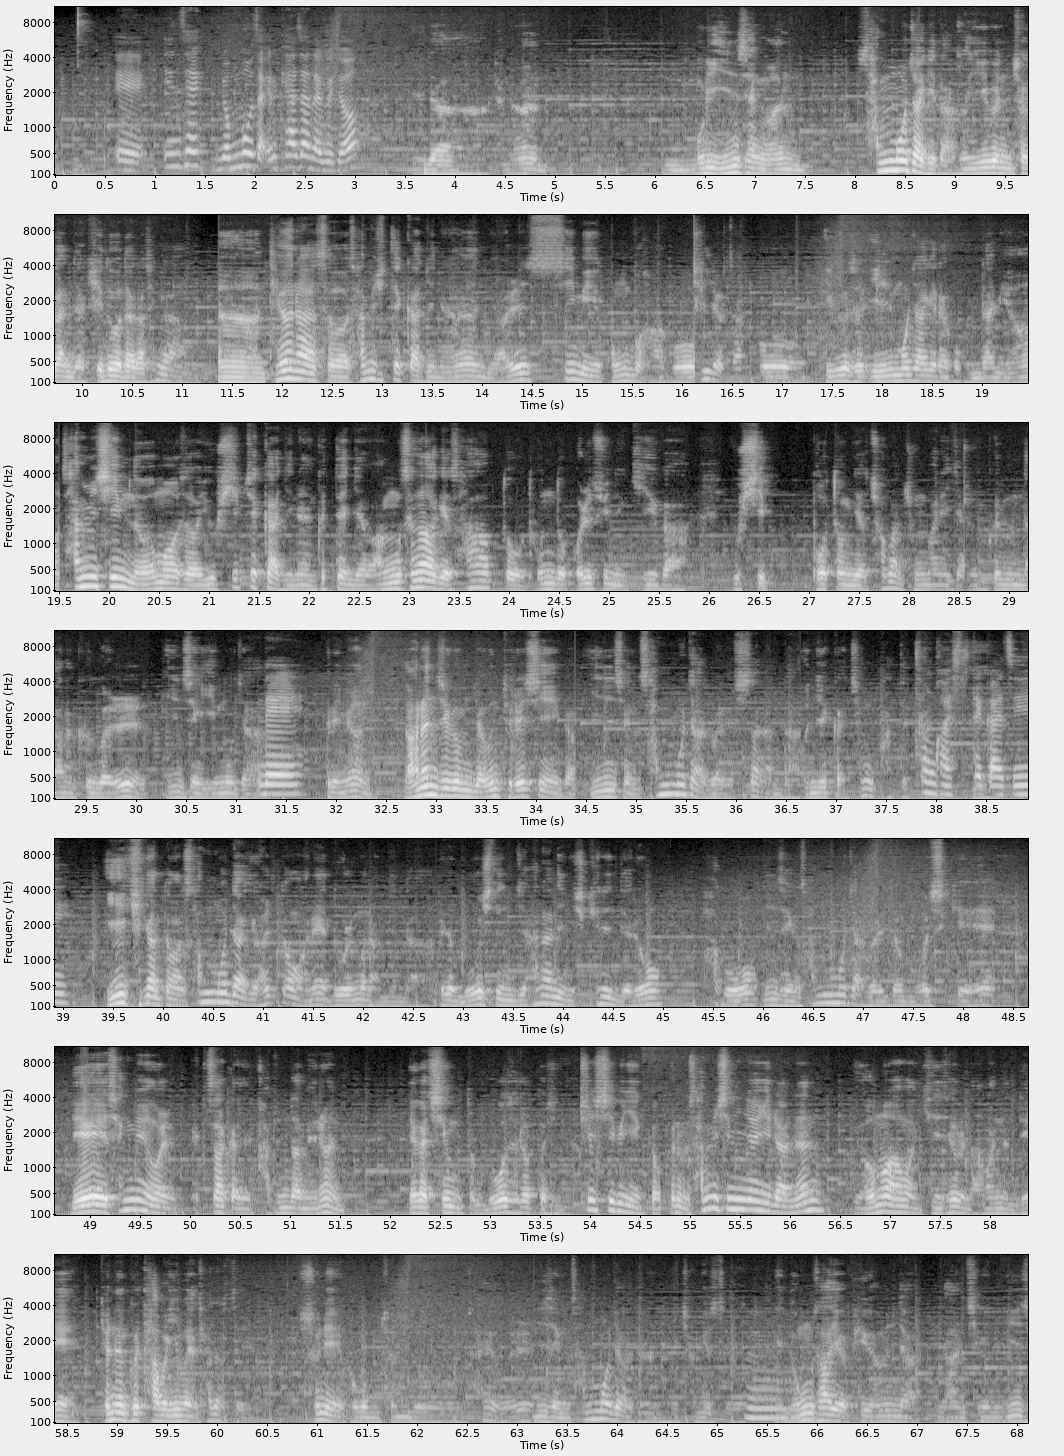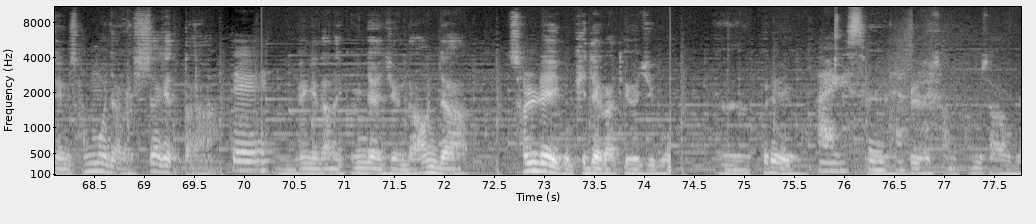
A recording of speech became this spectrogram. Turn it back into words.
예, 인생 면모자 이렇게 하잖아요, 그죠? 이제 저는 우리 인생은 산모작이다. 그래서 이건 제가 이제 기도하다가 생각합니다. 어, 태어나서 30대까지는 열심히 공부하고 실력 쌓고 이것을 일모작이라고 본다면 30 넘어서 60세까지는 그때 이제 왕성하게 사업도 돈도 벌 수 있는 기회가 60 보통 이제 초반 중반이죠. 그러면 나는 그걸 인생 이모작. 네. 그러면 나는 지금 이제 은퇴를 했으니까 인생 3모작을 시작한다. 언제까지? 천국 갈 때까지. 청 가실 때까지. 이 기간 동안 산모작의 활동 안에 놀면 안 된다. 그래서 무엇이든지 하나님이 시키는 대로 하고 인생 산모작을 좀 멋있게 내 생명을 100살까지 가준다면은 내가 지금부터 무엇을 할 것이냐. 70이니까 그러면 30년이라는 어마어마한 긴 세월이 남았는데 저는 그 답을 이번에 찾았어요. 순회 복음 전도 사역을 인생 산모작을 저는 정했어요. 음. 농사에 비유하면 난 지금 인생 산모작을 시작했다. 네. 음, 이게 나는 굉장히 지금 나 혼자 설레이고 기대가 되어지고 어, 그래요. 알겠습니다. 네, 그래서 참 감사하고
